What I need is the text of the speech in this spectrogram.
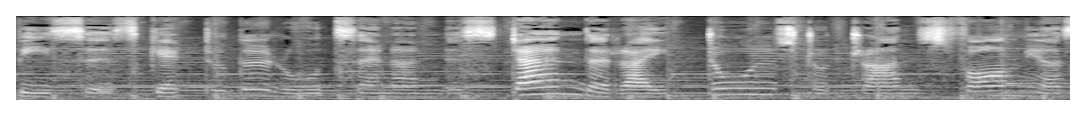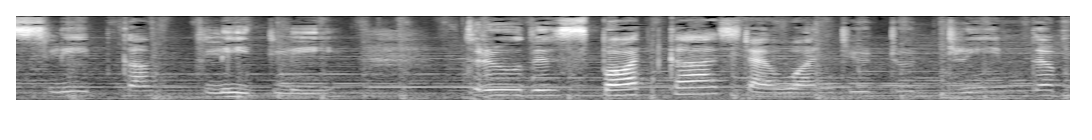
pieces, get to the roots, and understand the right tools to transform your sleep completely. Through this podcast, I want you to dream the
